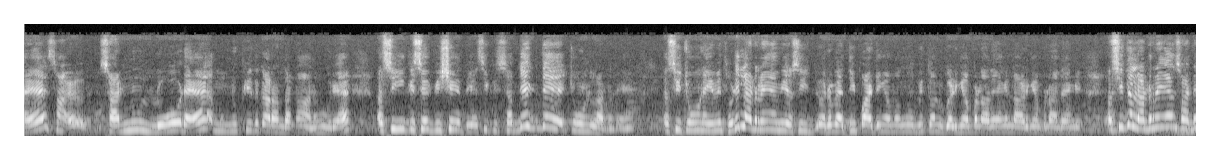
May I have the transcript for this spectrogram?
ਹੈ ਸਾਨੂੰ ਲੋੜ ਹੈ, ਮਨੁੱਖੀ ਅਧਿਕਾਰਾਂ ਦਾ ਘਾਣ ਹੋ ਰਿਹਾ ਅਸੀਂ ਕਿਸੇ ਵਿਸ਼ੇ ਤੇ, ਅਸੀਂ ਕਿਸੇ ਸਬਜੈਕਟ ਤੇ ਚੋਣ ਲੜ ਰਹੇ ਹਾਂ। ਅਸੀਂ ਚੋਣ ਐਵੇਂ ਥੋੜੀ ਲੜ ਰਹੇ ਹਾਂ ਵੀ ਅਸੀਂ ਰਵਾਇਤੀ ਪਾਰਟੀਆਂ ਵਾਂਗੂ ਵੀ ਤੁਹਾਨੂੰ ਗਲੀਆਂ ਬਣਾ ਦੇਾਂਗੇ ਨਾਲੀਆਂ ਬਣਾ ਦੇਾਂਗੇ ਅਸੀਂ ਤਾਂ ਲੜ ਰਹੇ ਹਾਂ ਸਾਡੇ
